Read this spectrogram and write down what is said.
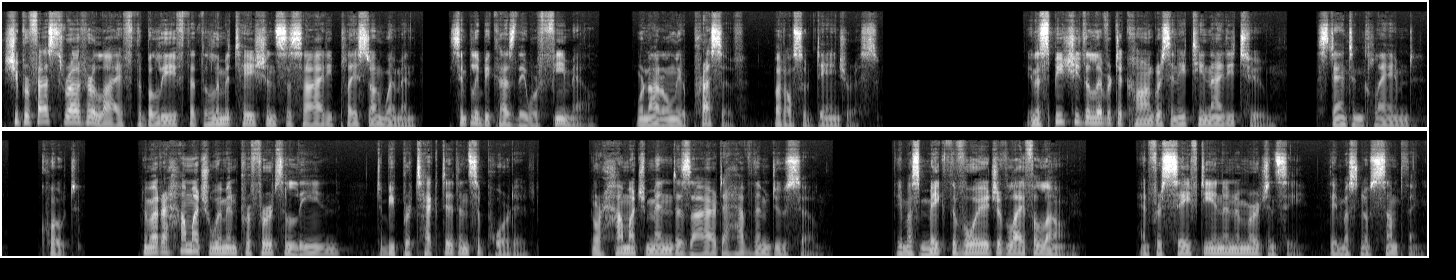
She professed throughout her life the belief that the limitations society placed on women simply because they were female were not only oppressive, but also dangerous. In a speech she delivered to Congress in 1892, Stanton claimed, quote, No matter how much women prefer to lean, to be protected and supported, nor how much men desire to have them do so, they must make the voyage of life alone, and for safety in an emergency, they must know something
